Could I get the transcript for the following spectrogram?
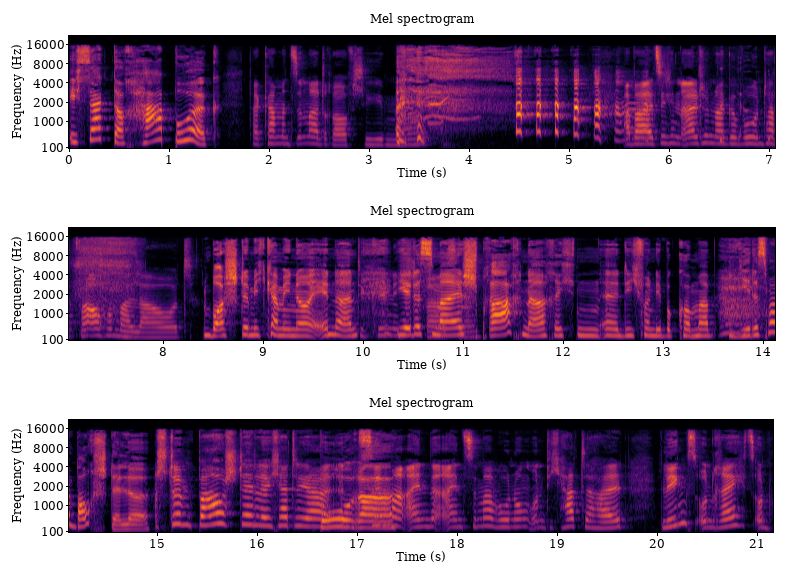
ich sag doch Harburg. Da kann man es immer drauf schieben. Ja. Aber als ich in Altona gewohnt habe, war auch immer laut. Boah, stimmt, ich kann mich noch erinnern. Jedes Mal Sprachnachrichten, äh, die ich von dir bekommen habe, jedes Mal Baustelle. Stimmt, Baustelle. Ich hatte ja Bohrer. ein Zimmer, eine Einzimmerwohnung und ich hatte halt links und rechts und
